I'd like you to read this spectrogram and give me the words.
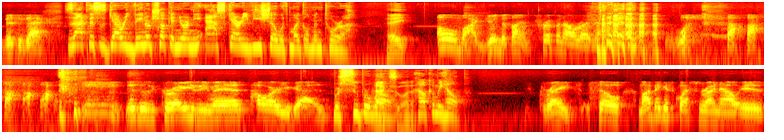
This is Zach. Zach, this is Gary Vaynerchuk, and you're on the Ask Gary V show with Michael Ventura. Hey, Oh my goodness, I am tripping out right now. what? this is crazy, man. How are you guys? We're super well. Excellent. How can we help? Great. So, my biggest question right now is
